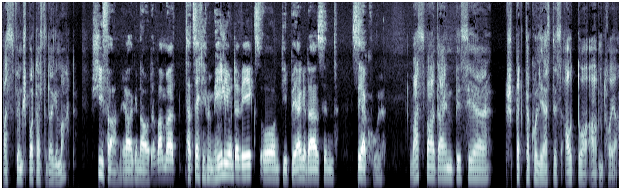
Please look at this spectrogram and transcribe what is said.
Was für einen Sport hast du da gemacht? Skifahren, ja genau. Da waren wir tatsächlich mit dem Heli unterwegs und die Berge da sind sehr cool. Was war dein bisher spektakulärstes Outdoor-Abenteuer?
